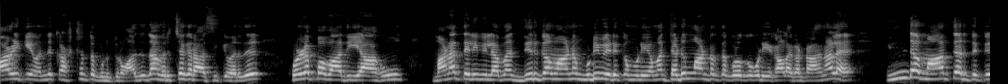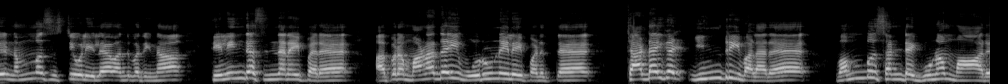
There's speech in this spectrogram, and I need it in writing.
வாழ்க்கையை வந்து கஷ்டத்தை கொடுத்துரும். அதுதான் விருச்சக ராசிக்கு வருது. குழப்பவாதியாகவும் மன தெளிவில்லாமல் தீர்க்கமான முடிவு எடுக்க முடியாமல் தடுமாற்றத்தை கொடுக்கக்கூடிய காலகட்டம். அதனால இந்த மாத்திரத்துக்கு நம்ம சிருஷ்டி வழியில் வந்து பார்த்திங்கன்னா தெளிந்த சிந்தனை பெற அப்புறம் மனதை ஒருநிலைப்படுத்த தடைகள் இன்றி வளர வம்பு சண்டை குணம் மாற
